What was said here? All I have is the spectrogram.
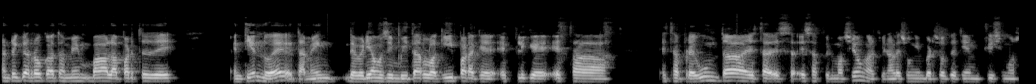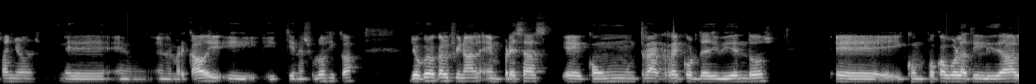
Enrique Roca también va a la parte de entiendo, ¿eh? También deberíamos invitarlo aquí para que explique esta, esta pregunta, esta, esa, afirmación. Al final es un inversor que tiene muchísimos años eh, en, el mercado y, tiene su lógica. Yo creo que al final empresas eh, con un track record de dividendos eh, y con poca volatilidad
